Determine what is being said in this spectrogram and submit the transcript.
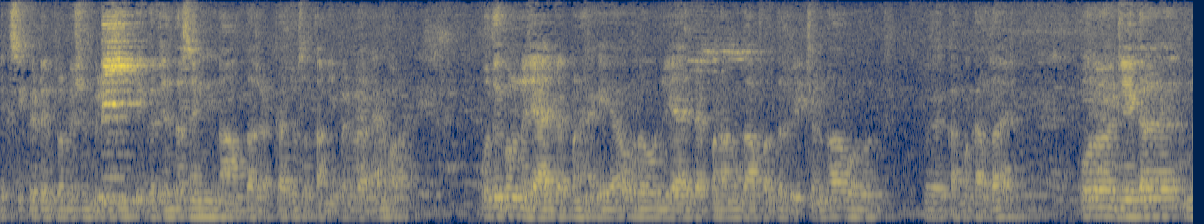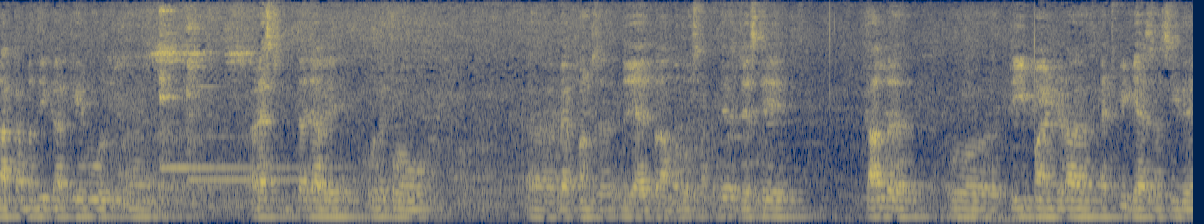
ਇੱਕ ਸੀਕ੍ਰੀਟ ਇਨਫੋਰਮੇਸ਼ਨ ਮਿਲੀ ਸੀ ਕਿ ਗੁਰਜਿੰਦਰ ਸਿੰਘ ਨਾਮ ਦਾ ਲੜਕਾ ਜੋ ਸਤਾਨੀ ਪਿੰਡ ਦਾ ਰਹਿਣ ਵਾਲਾ ਉਹਦੇ ਕੋਲ ਨਜਾਇਜ਼ ਵੈਪਨ ਹੈਗੇ ਆ, ਔਰ ਉਹ ਨਜਾਇਜ਼ ਵੈਪਨਾਂ ਨੂੰ ਦਾ ਫਰਦਰ ਵੇਚਣ ਦਾ ਉਹ ਕੰਮ ਕਰਦਾ ਹੈ। ਔਰ ਜੇਕਰ ਨਾਕਾਬੰਦੀ ਕਰਕੇ ਇਹਨੂੰ ਅਰੈਸਟ ਕੀਤਾ ਜਾਵੇ, ਉਹਦੇ ਕੋਲੋਂ ਵੈਪਨਸ ਨਜਾਇਜ਼ ਬਰਾਮਦ ਹੋ ਸਕਦੇ ਆ। ਜਿਸ 'ਤੇ ਕੱਲ ਉਹ ਟੀ ਪੁਆਇੰਟ ਜਿਹੜਾ ਐਚਪੀ ਗੈਸ ਏਜੰਸੀ ਦੇ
